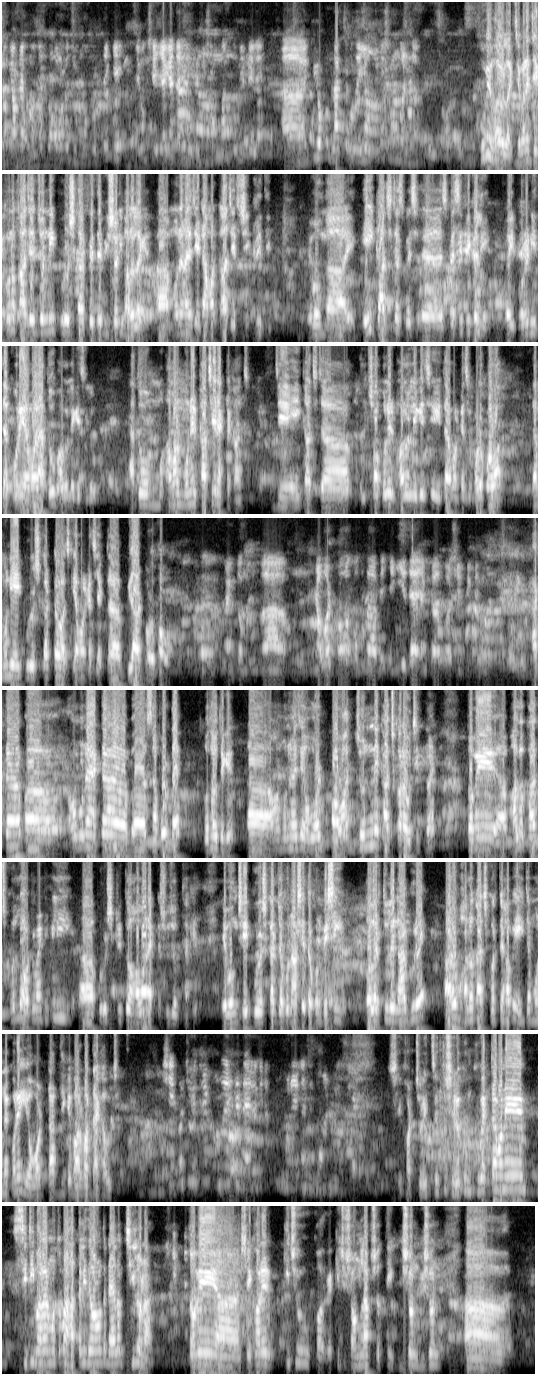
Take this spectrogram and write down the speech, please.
সঙ্গে আমরা এখন অতপ্রতভাবে যুক্ত প্রত্যেকে এবং সেই জায়গায় দাঁড়িয়ে ওটিটি সম্মান তুমি পেলে কীরকম লাগছে বলো এই ওটিটি সম্মানটা? খুবই ভালো লাগছে। মানে যে কোনো কাজের জন্যই পুরস্কার পেতে ভীষণই ভালো লাগে। মনে হয় যে এটা আমার কাজের স্বীকৃতি। এবং এই কাজটা স্পেসিফিক্যালি ওই পরিণীতা করে আমার এত ভালো লেগেছিল। এত আমার মনের কাছের একটা কাজ যে এই কাজটা সকলের ভালো লেগেছে, এটা আমার কাছে বড় পাওয়া। তেমনই এই পুরস্কারটাও আজকে আমার কাছে একটা বিরাট বড় পাওয়া। একটা আমার মনে হয় একটা সাপোর্ট দেয় কোথাও থেকে। আমার মনে হয় যে অ্যাওয়ার্ড পাওয়ার জন্য কাজ করা উচিত নয়। তবে ভালো কাজ করলে অটোমেটিক্যালি পুরস্কৃত হওয়ার একটা সুযোগ থাকে। এবং সেই পুরস্কার যখন আসে, তখন বেশি কলার তুলে না ঘুরে আরও ভালো কাজ করতে হবে, এইটা মনে করে এই অ্যাওয়ার্ডটার দিকে বারবার দেখা উচিত। শেখর চরিত্রের কোনো একটা ডায়লগ যেটা খুব মনের কাছে তোমার শেখর চরিত্রের তো সেরকম খুব একটা মানে সিটি মারার মতো বা হাততালি দেওয়ার মতো ডায়লগ ছিল না। তবে আহ, শেখরের কিছু কিছু সংলাপ সত্যি ভীষণ ভীষণ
